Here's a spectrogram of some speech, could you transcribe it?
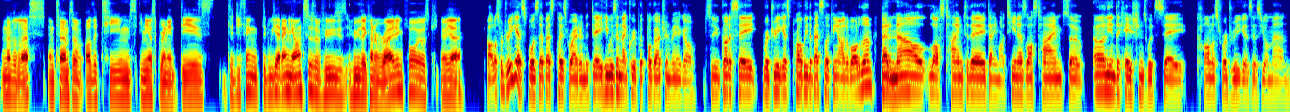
nevertheless, in terms of other teams, Ineos Grenadiers, did you think did we get any answers of who's who they're kind of riding for? It was oh yeah, Carlos Rodriguez was their best placed rider in the day. He was in that group with Pogacar and Vingegaard. So you've got to say Rodriguez probably the best looking out of all of them. Bernal lost time today. Danny Martinez lost time. So early indications would say Carlos Rodriguez is your man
